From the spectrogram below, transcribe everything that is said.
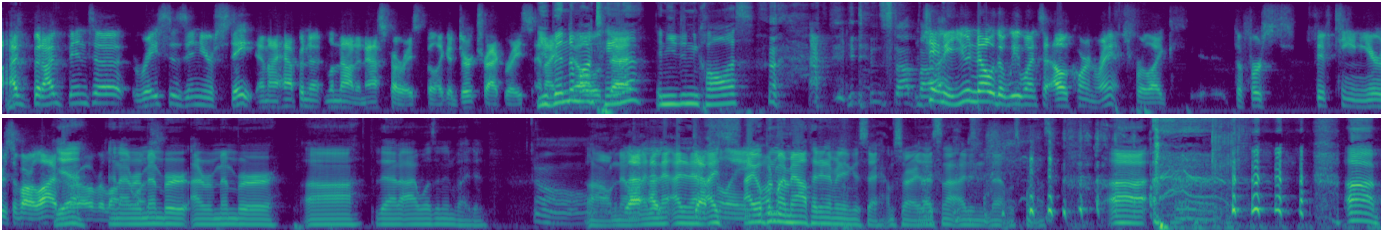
I've but I've been to races in your state, and I happen to well, not a NASCAR race, but like a dirt track race. And You've I been to know Montana and you didn't call us? You didn't stop by. Jamie, you know that we went to Elkhorn Ranch for like the first fifteen years of our lives. Yeah. however And I it remember I remember uh, that I wasn't invited. Oh. Oh no, That- I didn't. I, didn't definitely- I, I opened my mouth. I didn't have anything to say. I'm sorry. That's not. I didn't. That was pointless. uh, um,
